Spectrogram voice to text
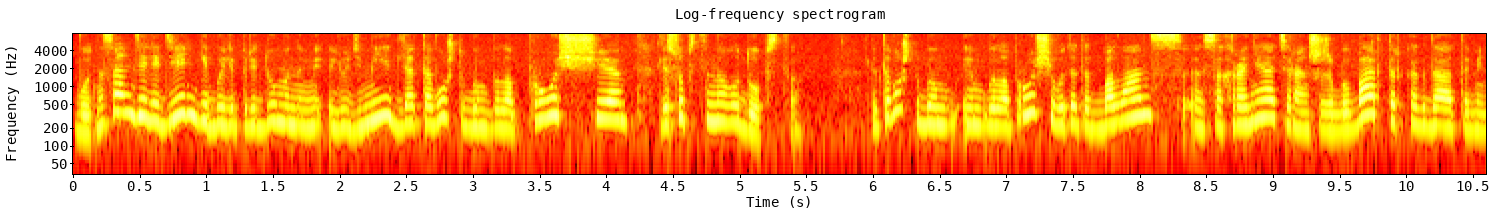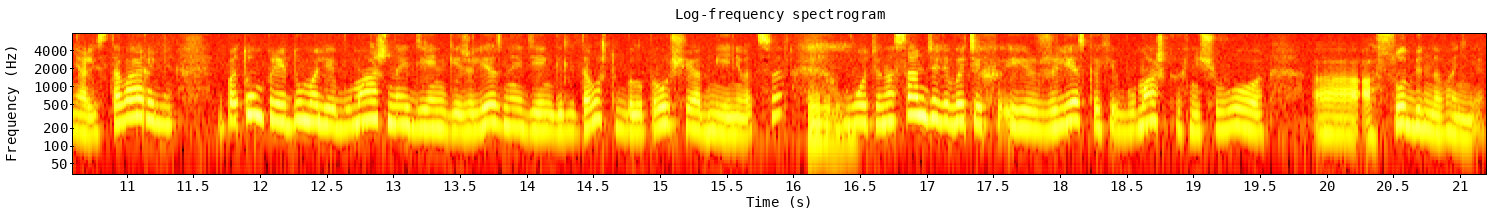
Вот. На самом деле деньги были придуманы людьми для того, чтобы им было проще, для собственного удобства для того, чтобы им, было проще вот этот баланс э, сохранять. Раньше же был бартер когда-то, менялись товарами, и потом придумали бумажные деньги, железные деньги, для того, чтобы было проще обмениваться. Угу. Вот, и на самом деле в этих и железках, и в бумажках ничего а, особенного нет.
